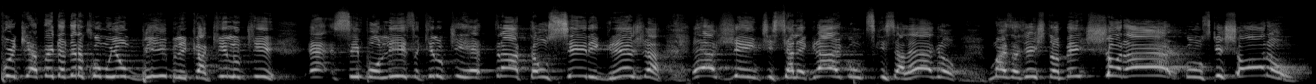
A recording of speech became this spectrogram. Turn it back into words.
Porque a verdadeira comunhão bíblica, aquilo que é, simboliza, aquilo que retrata o ser igreja, é a gente se alegrar com os que se alegram, mas a gente também chorar com os que choram.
